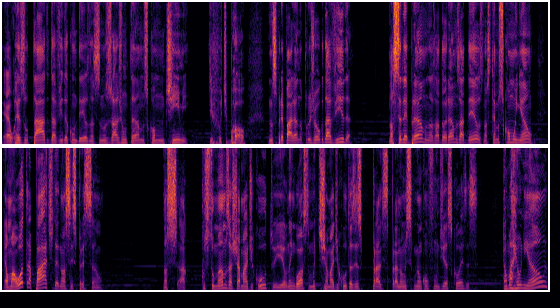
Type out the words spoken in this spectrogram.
É o resultado da vida com Deus. Nós nos juntamos como um time de futebol, nos preparando para o jogo da vida. Nós celebramos, nós adoramos a Deus, nós temos comunhão. É uma outra parte da nossa expressão. Nós acostumamos a chamar de culto, e eu nem gosto muito de chamar de culto, às vezes para não, não confundir as coisas. É uma reunião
